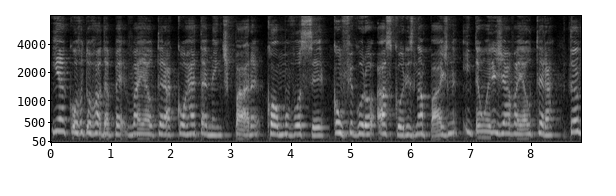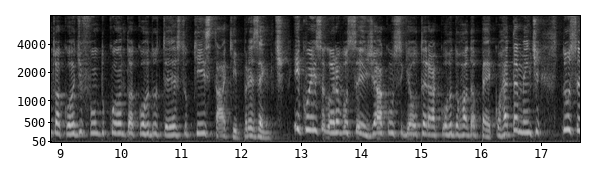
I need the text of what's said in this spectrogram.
e a cor do rodapé vai alterar corretamente para como você configurou as cores na página, então ele já vai alterar tanto a cor de fundo quanto a cor do texto que está aqui presente. E com isso agora você já conseguiu alterar a cor do rodapé corretamente do seu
